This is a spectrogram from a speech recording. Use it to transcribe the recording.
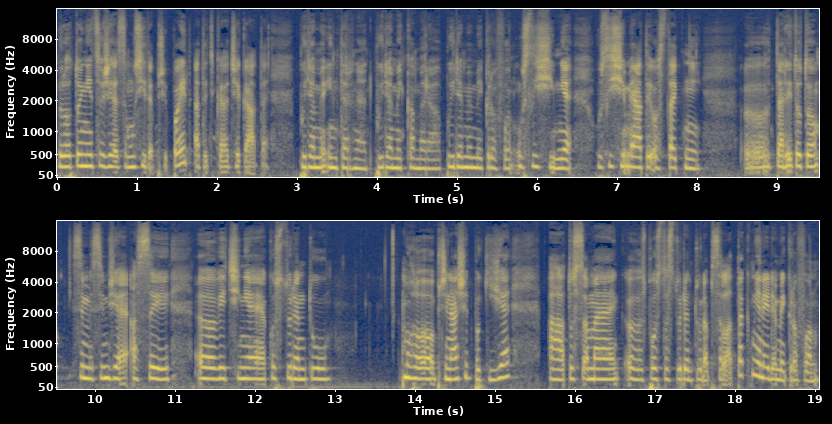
bylo to něco, že se musíte připojit a teďka čekáte. Půjde mi internet, půjde mi kamera, půjde mi mikrofon, uslyší mě, uslyší mě a ty ostatní. Eh, tady toto si myslím, že asi eh, většině jako studentů mohlo přinášet potíže a to samé eh, spousta studentů napsala, tak mě nejde mikrofon.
